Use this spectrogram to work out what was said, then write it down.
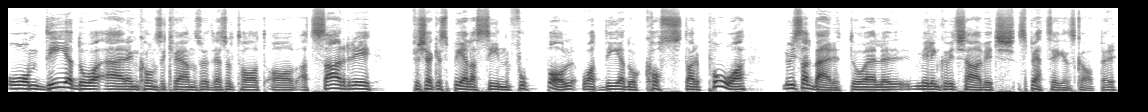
Och om det då är en konsekvens och ett resultat av att Sarri försöker spela sin fotboll och att det då kostar på Luis Alberto eller Milinkovic Savic spetsegenskaper,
